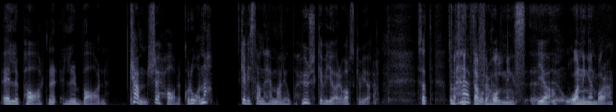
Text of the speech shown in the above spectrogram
eller partner eller barn kanske har corona. Ska vi stanna hemma allihopa? Hur ska vi göra? Vad ska vi göra? Så att de att här hitta förhållningsordningen ja. bara.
